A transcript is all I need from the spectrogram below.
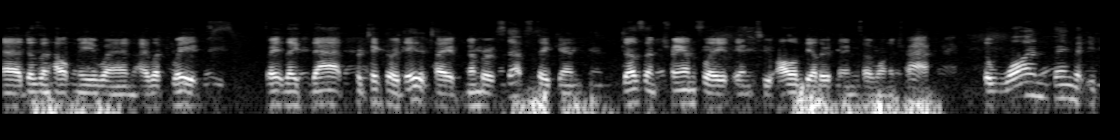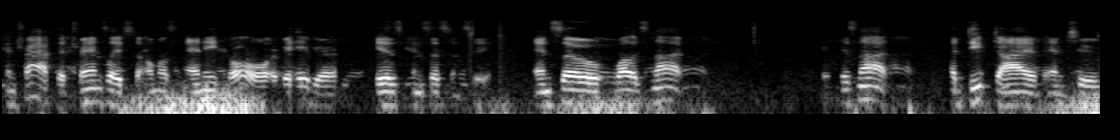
Uh, it doesn't help me when I lift weights, right? Like that particular data type, number of steps taken, doesn't translate into all of the other things I want to track. The one thing that you can track that translates to almost any goal or behavior is consistency. And so while it's not it's not a deep dive into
